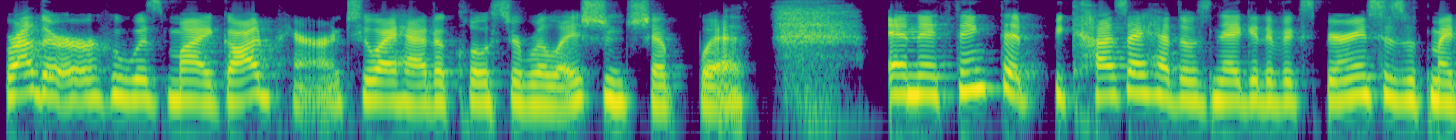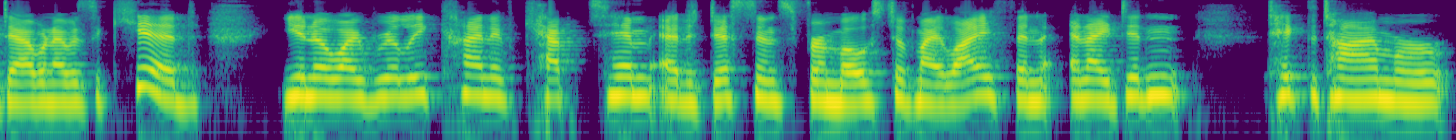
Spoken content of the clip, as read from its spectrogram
brother, who was my godparent, who I had a closer relationship with. And I think that because I had those negative experiences with my dad when I was a kid, you know, I really kind of kept him at a distance for most of my life. And, and I didn't take the time or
